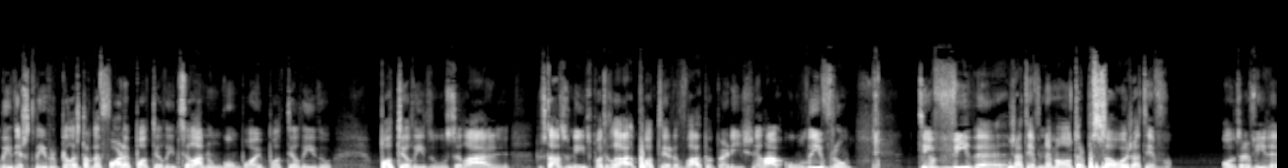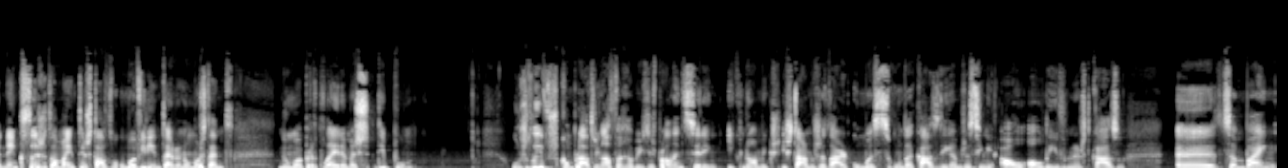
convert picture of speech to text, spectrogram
lido este livro pela estrada fora, pode ter lido, sei lá, num comboio, pode ter lido pode ter lido, sei lá, nos Estados Unidos, pode ter, pode ter levado para Paris, sei lá, o livro teve vida, já teve na mão outra pessoa, já teve outra vida, nem que seja também ter estado uma vida inteira numa estante, numa prateleira, mas tipo, os livros comprados em alfarrabistas, para além de serem económicos e estarmos a dar uma segunda casa, digamos assim, ao, ao livro, neste caso, Uh, também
